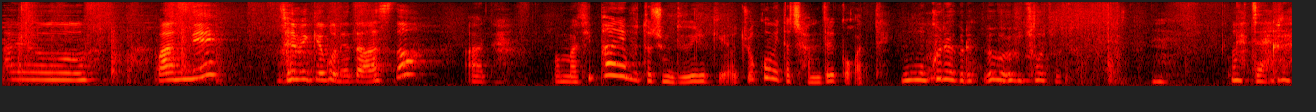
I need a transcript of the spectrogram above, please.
아유, 왔니? 재밌게 보내다 왔어? 아, 네. 엄마 티파니부터 좀 누일게요. 조금 이따 잠들 것 같아. 어, 그래 그래. 어, 저, 저, 저. 자, 그래.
